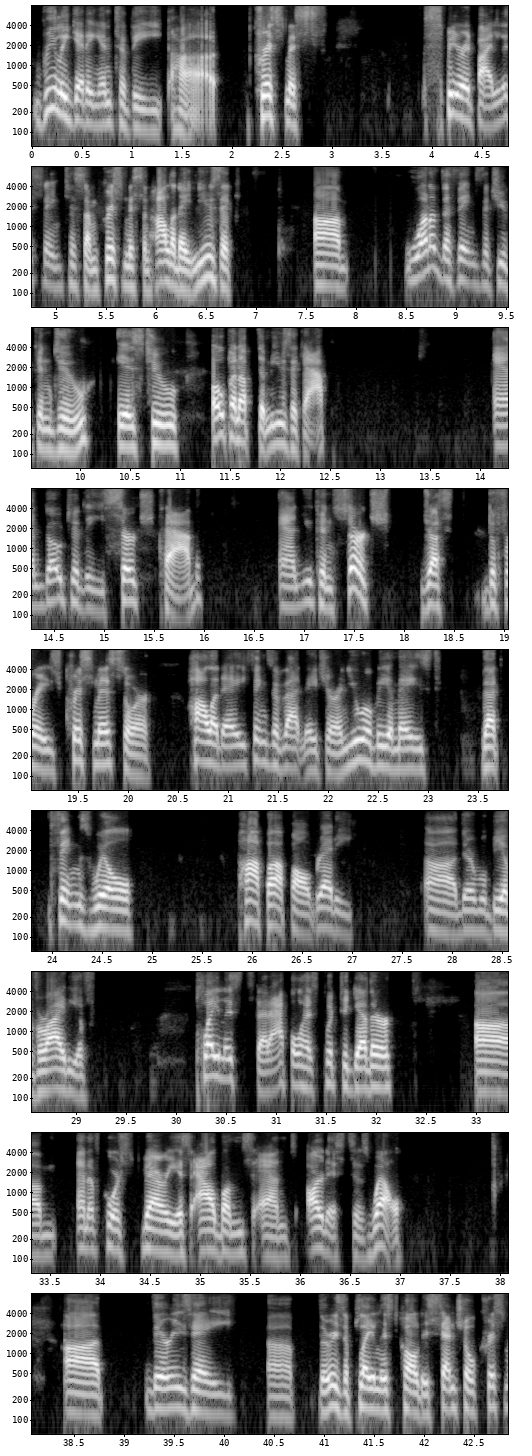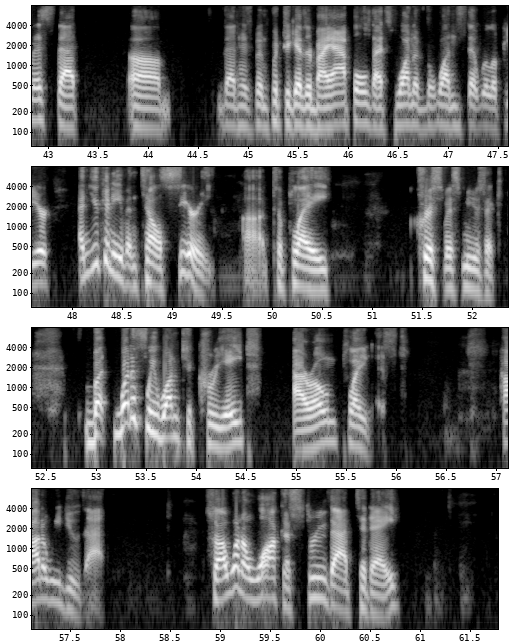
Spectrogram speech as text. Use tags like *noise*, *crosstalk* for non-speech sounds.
really getting into the uh, Christmas spirit by listening to some Christmas and holiday music, um, one of the things that you can do is to open up the music app and go to the search tab, and you can search just the phrase Christmas or holiday, things of that nature. And you will be amazed that things will pop up already. Uh, there will be a variety of playlists that Apple has put together. Um, and of course, various albums and artists as well. Uh, there is a uh, there is a playlist called Essential Christmas that um, that has been put together by Apple. That's one of the ones that will appear, and you can even tell Siri uh, to play Christmas music. But what if we want to create our own playlist? How do we do that? So I want to walk us through that today.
